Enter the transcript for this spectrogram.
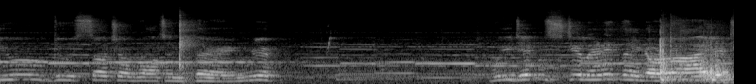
you'd do such a rotten thing. We didn't steal anything, alright?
